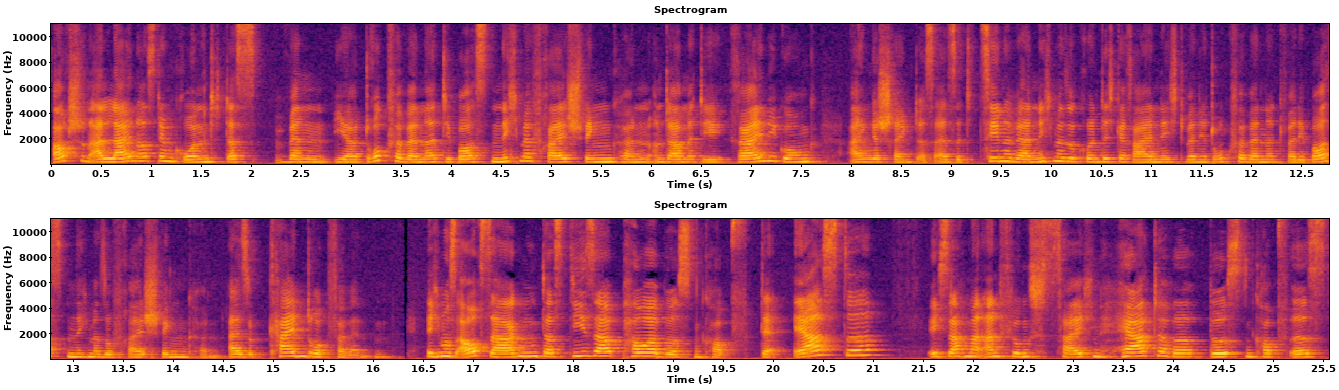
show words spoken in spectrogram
Auch schon allein aus dem Grund, dass wenn ihr Druck verwendet, die Borsten nicht mehr frei schwingen können und damit die Reinigung eingeschränkt ist. Also die Zähne werden nicht mehr so gründlich gereinigt, wenn ihr Druck verwendet, weil die Borsten nicht mehr so frei schwingen können. Also keinen Druck verwenden. Ich muss auch sagen, dass dieser Powerbürstenkopf der erste, ich sag mal in Anführungszeichen, härtere Bürstenkopf ist,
